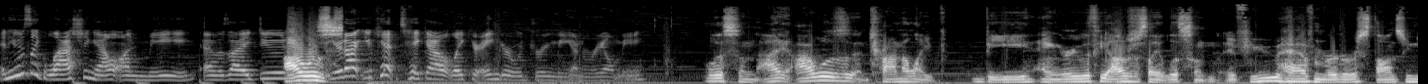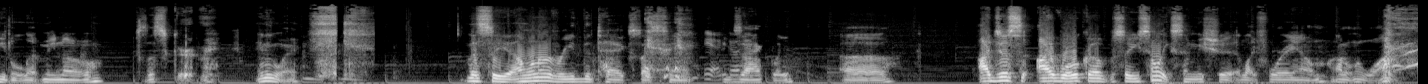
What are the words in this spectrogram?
and he was like lashing out on me. I was like, "Dude, I was, you're not, you can't take out like your anger with dreamy, real me." Listen, I I was trying to like be angry with you. I was just like, listen, if you have murderous thoughts, you need to let me know. Because that scared me. Anyway. Let's see. I want to read the text I sent. yeah, exactly. Uh, I just I woke up. So you sound like send me shit at like 4 a.m. I don't know why.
